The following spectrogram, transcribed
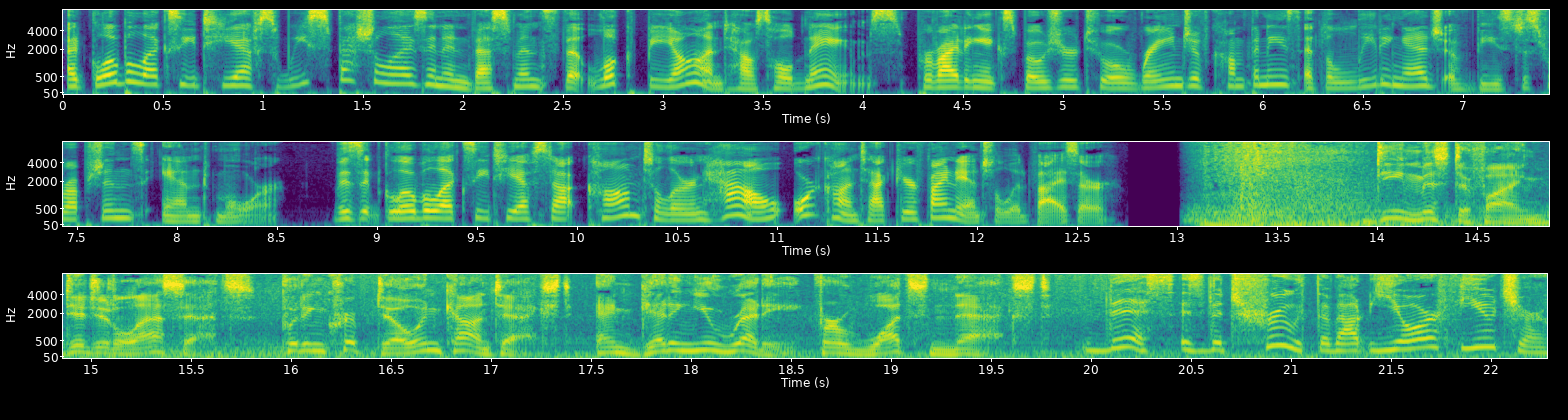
At Global X ETFs, we specialize in investments that look beyond household names, providing exposure to a range of companies at the leading edge of these disruptions and more. Visit globalxetfs.com to learn how or contact your financial advisor. Demystifying digital assets, putting crypto in context, and getting you ready for what's next. This is the truth about your future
